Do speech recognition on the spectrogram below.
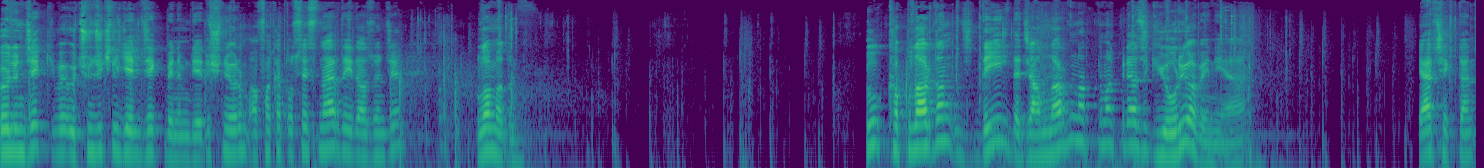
Bölünecek ve 3. kill gelecek benim diye düşünüyorum. Fakat o ses neredeydi az önce? Bulamadım. Şu kapılardan değil de camlardan atlamak birazcık yoruyor beni ya. Gerçekten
